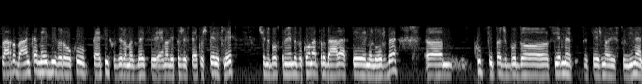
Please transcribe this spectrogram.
Slaba banka naj bi v roku petih, oziroma zdaj se eno leto že steklo, štirih let, če ne bo spremembe zakona, prodala te naložbe. Um, kupci pač bodo firme, pretežno iz tujine,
